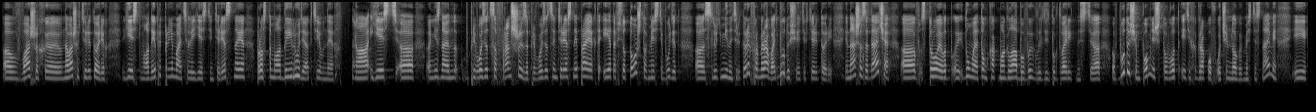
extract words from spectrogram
в ваших, на ваших территориях есть молодые предприниматели, есть интересные просто молодые люди активные. А, есть, э, не знаю, привозятся франшизы, привозятся интересные проекты. И это все то, что вместе будет э, с людьми на территориях формировать будущее этих территорий. И наша задача, э, строя, вот, думая о том, как могла бы выглядеть благотворительность в будущем, помнить, что вот этих игроков очень много вместе с нами, и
